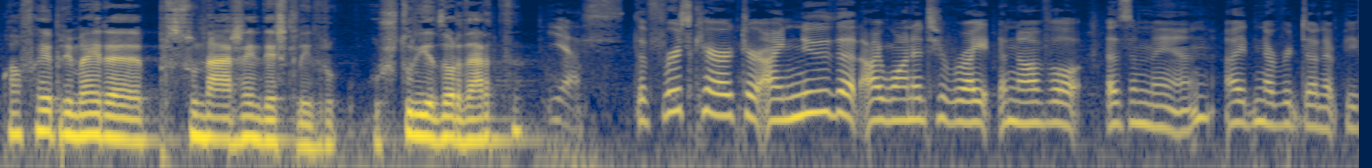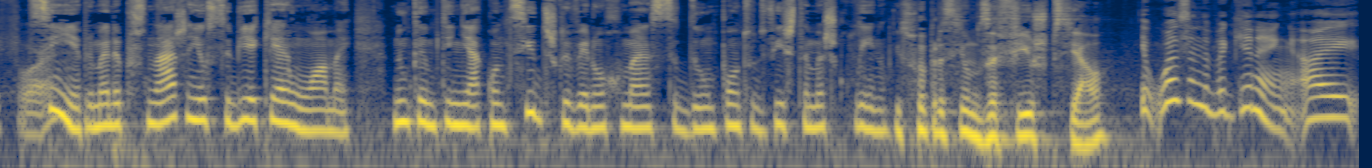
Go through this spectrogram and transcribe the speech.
Qual foi a primeira personagem deste livro? O historiador de arte? Yes. The first character I knew that I wanted to write a novel as a man. I'd never done it before. Sim, a primeira personagem eu sabia que era um homem. Nunca me tinha acontecido escrever um romance de um ponto de vista masculino. Isso foi para si um desafio especial? It was in the beginning. I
